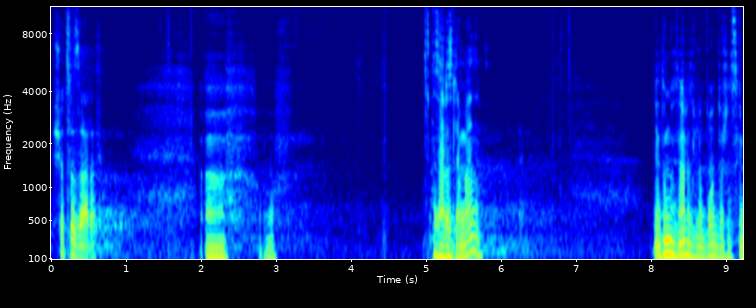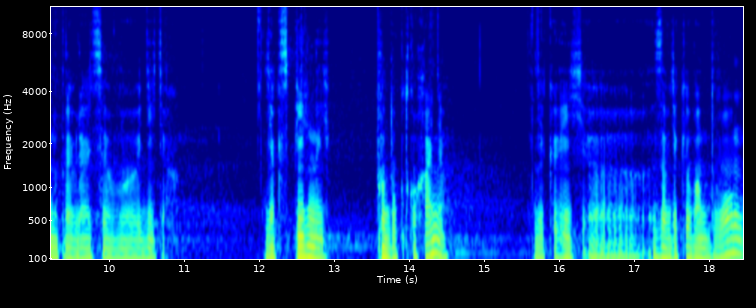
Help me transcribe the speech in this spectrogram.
Що це зараз? Е. Зараз для мене. Я думаю, зараз любов дуже сильно проявляється в дітях як спільний продукт кохання, який е, завдяки вам двом е,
